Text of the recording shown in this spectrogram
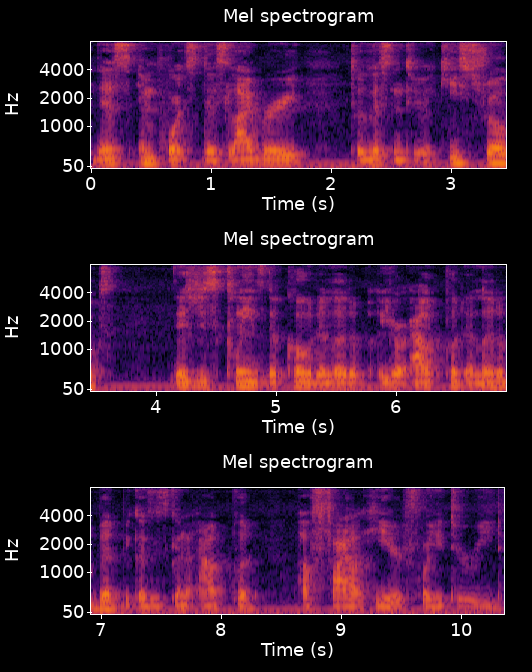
This imports this library to listen to your keystrokes. This just cleans the code a little your output a little bit because it's to output a file here for you to read.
